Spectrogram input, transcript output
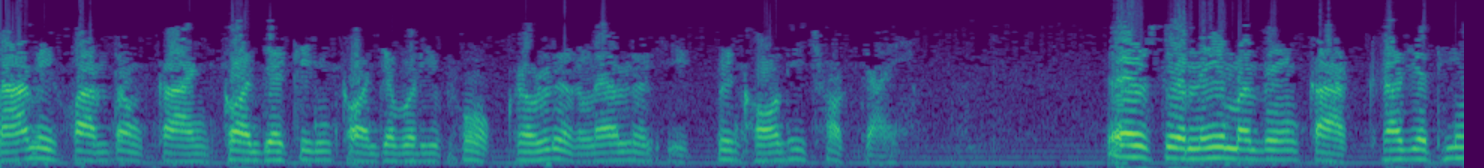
นา มีความต้องการ ก่อนจะกิน ก่อนจะบริโภค เราเลือกแล้วเลือกอีก เป็นของที่ชอบใจ แต่ส่วนนี้มันเป็นกาก เราจะทิ้ง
